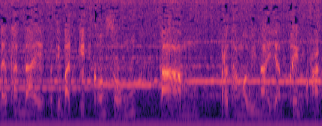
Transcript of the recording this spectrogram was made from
และท่านได้ปฏิบัติกิจของสงฆ์ตาม พระธรรมวินัยอย่างเคร่งครัด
